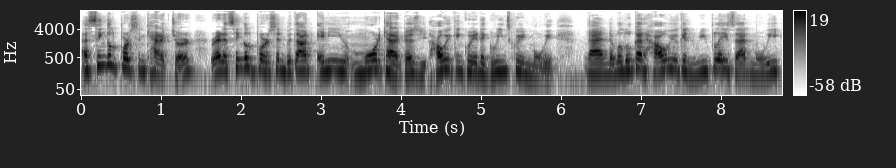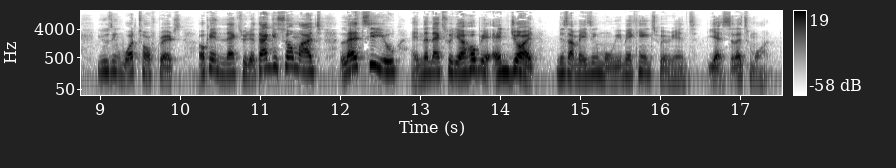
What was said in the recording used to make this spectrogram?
a single person character right a single person without any more characters how you can create a green screen movie. And we'll look at how you can replace that movie using what softwares okay in the next video. Thank you so much. Let's see you in the next video. I hope you enjoyed this amazing movie making experience. Yes let's move on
